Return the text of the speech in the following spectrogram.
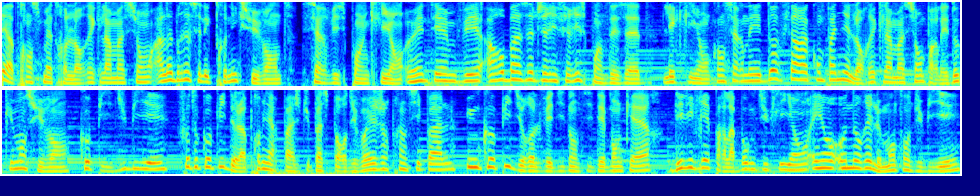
à transmettre leurs réclamations à l'adresse électronique suivante service.client-entmv@algerieferries.dz. Les clients concernés doivent faire accompagner leurs réclamations par les documents suivants copie du billet, photocopie de la première page du passeport du voyageur principal, une copie du relevé d'identité bancaire, délivré par la banque du client ayant honoré le montant du billet.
